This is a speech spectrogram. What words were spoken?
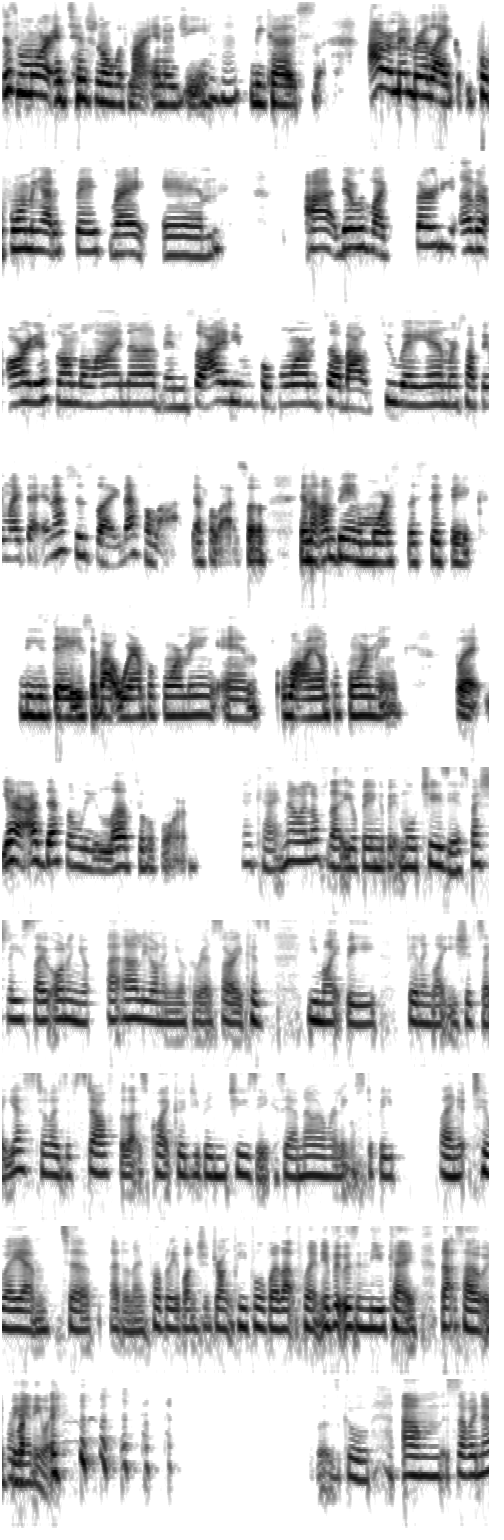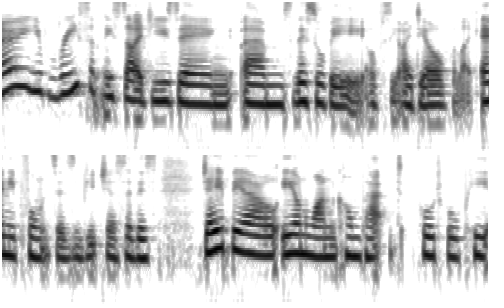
just more intentional with my energy mm-hmm. because I remember like performing at a space, right? And I there was like 30 other artists on the lineup. And so I didn't even perform till about 2 a.m. or something like that. And that's just like, that's a lot. That's a lot. So, and I'm being more specific these days about where I'm performing and why I'm performing. But yeah, I definitely love to perform. Okay, now I love that you're being a bit more choosy, especially so on in your uh, early on in your career. Sorry, because you might be feeling like you should say yes to loads of stuff, but that's quite good. You've been choosy because yeah, no one really wants to be playing at 2 a.m. to, I don't know, probably a bunch of drunk people by that point. If it was in the UK, that's how it would be right. anyway. that's cool. Um, so I know you've recently started using, um, so this will be obviously ideal for like any performances in future. So this JBL Eon One Compact Portable PA,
